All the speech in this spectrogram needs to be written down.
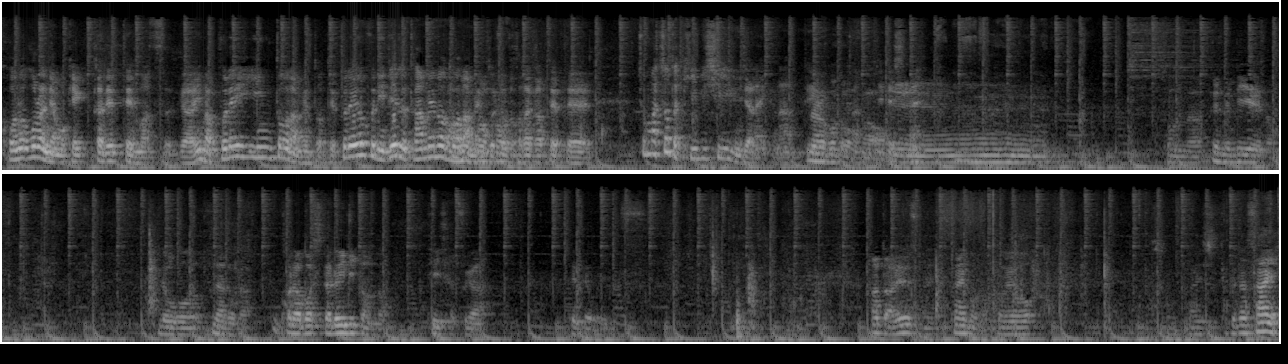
この頃にはもう結果出てますが今プレイイントーナメントってプレーオフに出るためのトーナメントをちょっと戦っててちょ,、まあ、ちょっと厳しいんじゃないかなっていう感じですね。そんな NBA のロゴなどがコラボしたルイ・ヴィトンの T シャツが出ております。あとあれですね最後のこれを紹介してください。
